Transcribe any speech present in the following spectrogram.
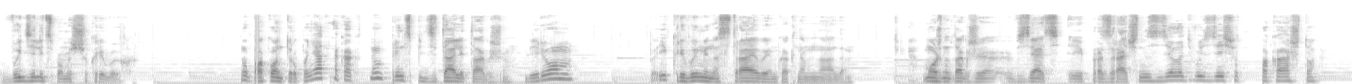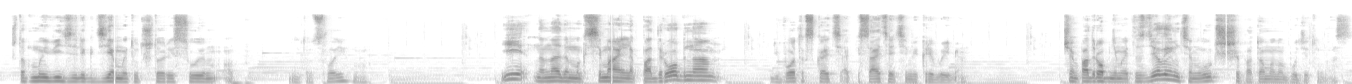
выделить с помощью кривых. Ну, по контуру понятно как. Ну, в принципе, детали также. Берем и кривыми настраиваем, как нам надо. Можно также взять и прозрачность сделать вот здесь вот пока что, чтобы мы видели, где мы тут что рисуем. Оп, не тот слой. И нам надо максимально подробно его, так сказать, описать этими кривыми. Чем подробнее мы это сделаем, тем лучше потом оно будет у нас.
